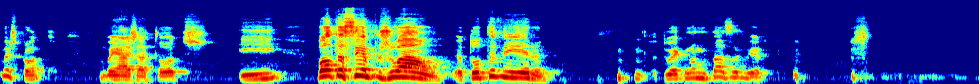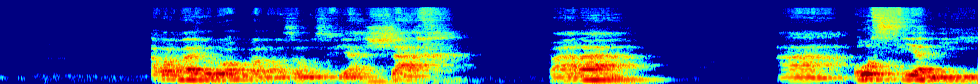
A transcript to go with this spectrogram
Mas pronto, um bem-aja a todos e volta sempre, João. Eu estou-te a ver. tu é que não me estás a ver. Agora da Europa nós vamos viajar para a Oceania,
